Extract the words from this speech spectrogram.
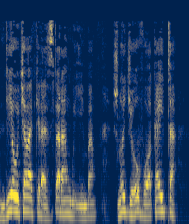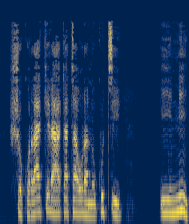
ndiye uchavakira zita rangu imba. Zvino jehovha wakaita shoko rake raakataura nokuti ini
